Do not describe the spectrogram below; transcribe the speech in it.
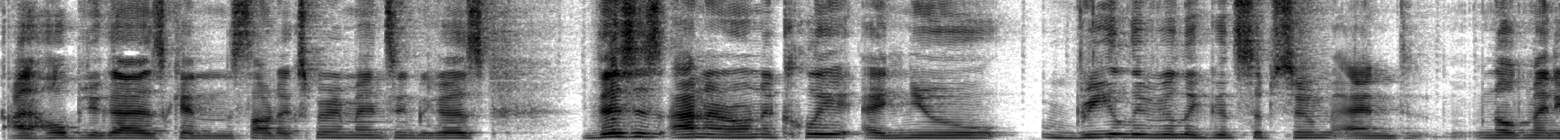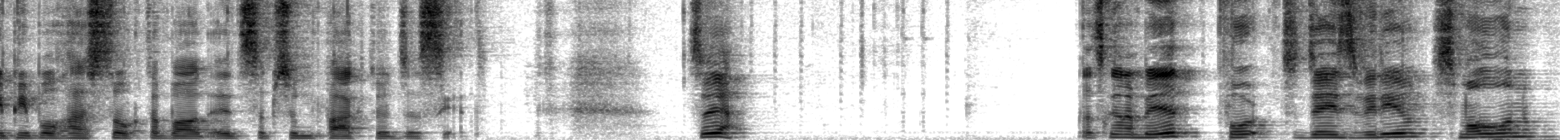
I hope you guys can start experimenting because this is unironically a new, really, really good subsume, and not many people has talked about its subsume factor just yet. So yeah, that's gonna be it for today's video. Small one,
